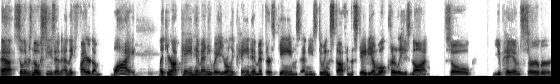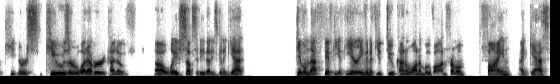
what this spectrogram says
Yeah, so there was no season, and they fired him. Why? Like you're not paying him anyway. You're only paying him if there's games and he's doing stuff in the stadium. Well, clearly he's not. So you pay him CERB or Q- or Qs or whatever kind of uh, wage subsidy that he's going to get. Give him that 50th year, even if you do kind of want to move on from him. Fine, I guess.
